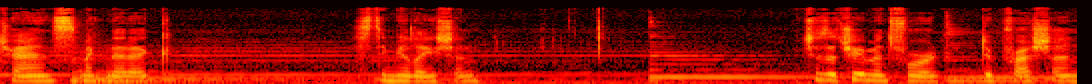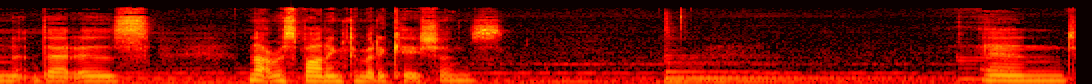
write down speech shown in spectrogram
transmagnetic stimulation, which is a treatment for depression that is not responding to medications. And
